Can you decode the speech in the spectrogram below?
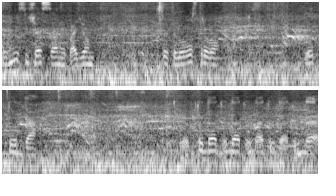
И мы сейчас с вами пойдем с этого острова вот туда. Вот туда, туда, туда, туда, туда.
